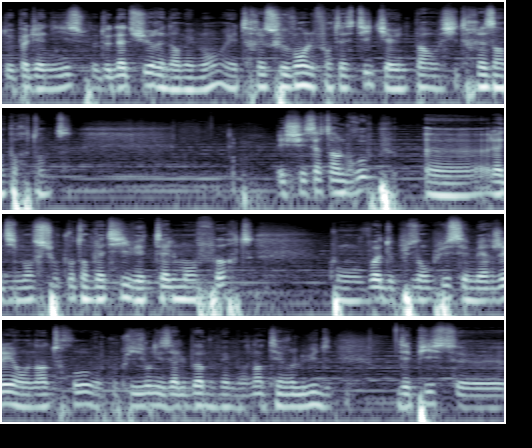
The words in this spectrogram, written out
de paganisme, de nature énormément, et très souvent le fantastique a une part aussi très importante. Et chez certains groupes, euh, la dimension contemplative est tellement forte qu'on voit de plus en plus émerger en intro, en conclusion des albums, même en interlude, des pistes euh,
